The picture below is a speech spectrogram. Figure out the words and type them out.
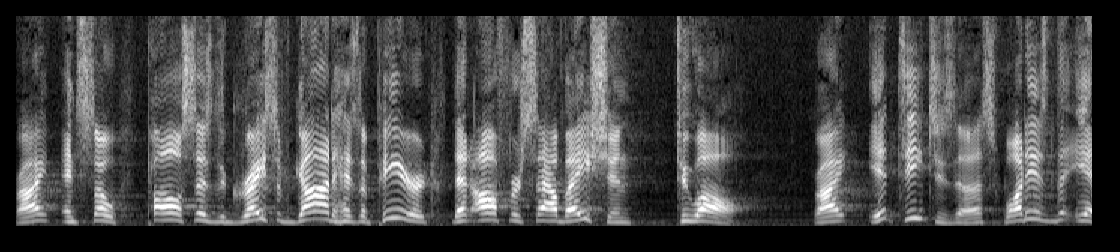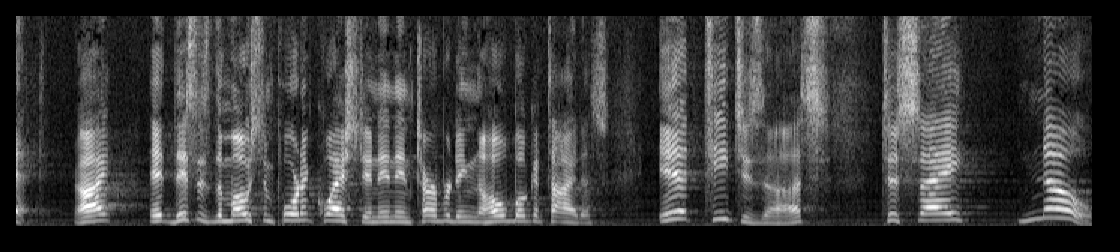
Right? And so Paul says the grace of God has appeared that offers salvation to all. Right? It teaches us what is the it, right? It, this is the most important question in interpreting the whole book of Titus. It teaches us to say no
